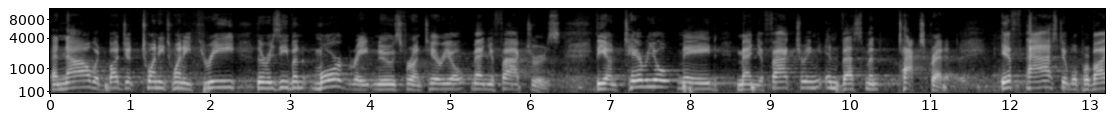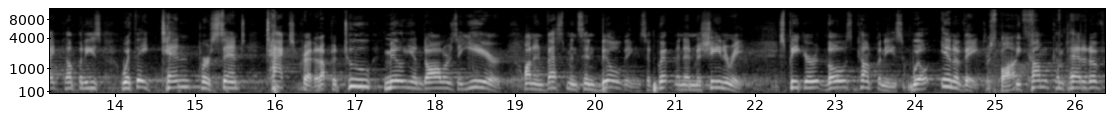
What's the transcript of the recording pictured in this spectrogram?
And now, with Budget 2023, there is even more great news for Ontario manufacturers. The Ontario-made Manufacturing Investment Tax Credit. If passed, it will provide companies with a 10% tax credit, up to $2 million a year on investments in buildings, equipment and machinery. Speaker, those companies will innovate, Response? become competitive,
